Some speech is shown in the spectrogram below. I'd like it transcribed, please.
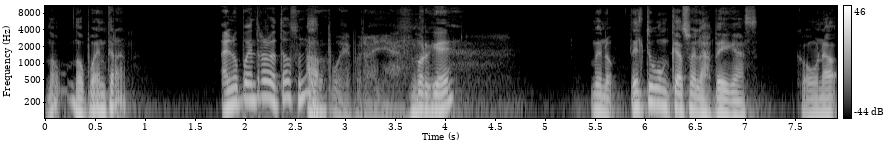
No, no puede entrar. Él no puede entrar a los Estados Unidos. Ah, pues por allá. ¿Por qué? Bueno, él tuvo un caso en Las Vegas con una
